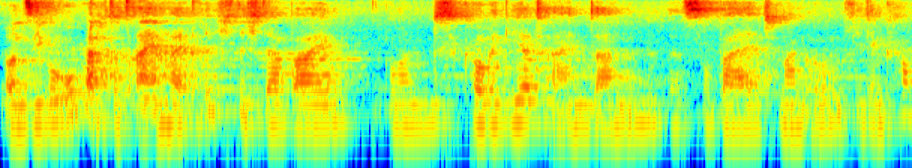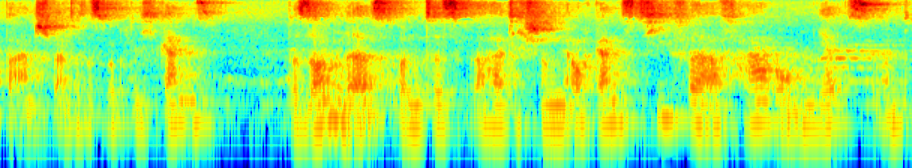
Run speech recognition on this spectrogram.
Und sie beobachtet einen halt richtig dabei und korrigiert einen dann, sobald man irgendwie den Körper anspannt. Das ist wirklich ganz besonders und das hatte ich schon auch ganz tiefe Erfahrungen jetzt und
